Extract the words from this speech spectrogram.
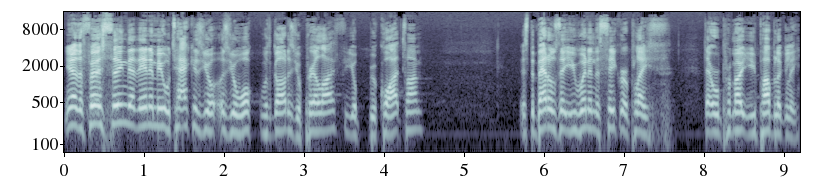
You know, the first thing that the enemy will attack is your, is your walk with God, is your prayer life, your, your quiet time. It's the battles that you win in the secret place that will promote you publicly.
